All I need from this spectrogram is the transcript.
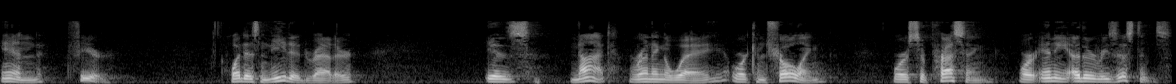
end fear. What is needed, rather, is not running away or controlling or suppressing or any other resistance.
